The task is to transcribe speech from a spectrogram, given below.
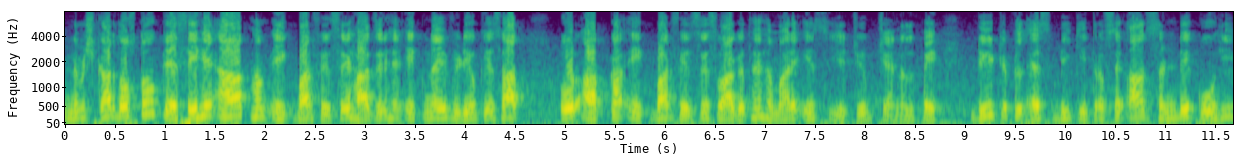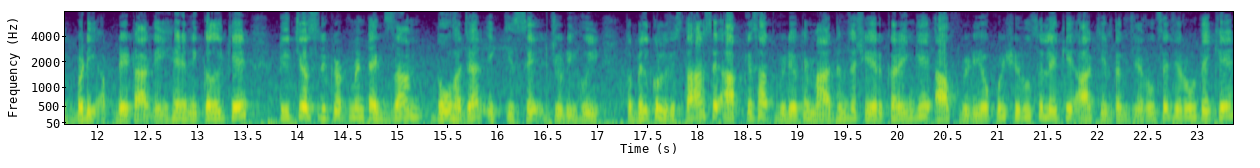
नमस्कार दोस्तों, कैसे हैं आप? हम एक बार फिर से हाजिर हैं एक नए वीडियो के साथ और आपका एक बार फिर से स्वागत है हमारे इस YouTube चैनल पे। डी ट्रिपल एस बी की तरफ़ से आज संडे को ही बड़ी अपडेट आ गई है। निकल के टीचर्स रिक्रूटमेंट एग्ज़ाम 2021 से जुड़ी हुई। तो बिल्कुल विस्तार से आपके साथ वीडियो के माध्यम से शेयर करेंगे। आप वीडियो को शुरू से लेके आखिर तक ज़रूर से ज़रूर देखें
